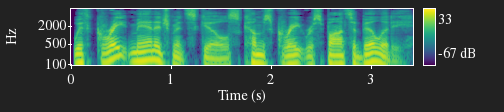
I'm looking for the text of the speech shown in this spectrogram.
with great management skills comes great responsibility.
